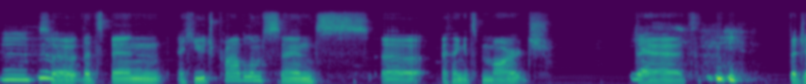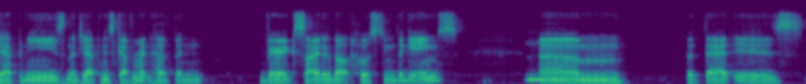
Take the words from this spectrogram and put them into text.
Mhm. So that's been a huge problem since uh, I think it's March. yes. The Japanese and the Japanese government have been very excited about hosting the games, Mhm. um, but that is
